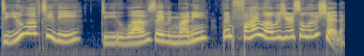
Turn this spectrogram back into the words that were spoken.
Do you love TV? Do you love saving money? Then Philo is your solution.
